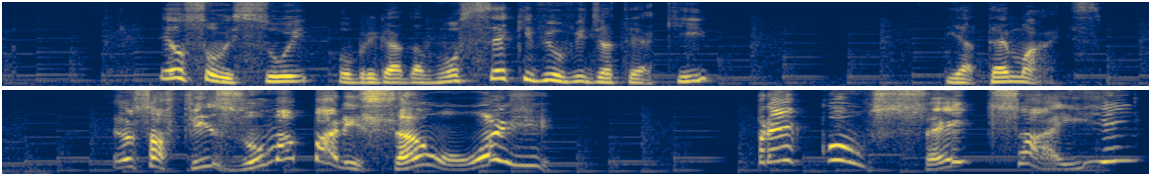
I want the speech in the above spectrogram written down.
Eu sou o Isui, obrigado a você que viu o vídeo até aqui. E até mais. Eu só fiz uma aparição hoje? Preconceito isso aí, hein?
